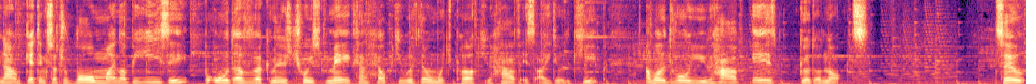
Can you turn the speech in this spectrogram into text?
Now, getting such a roll might not be easy, but all the other recommended choice made can help you with knowing which perk you have is ideal to keep, and whether the roll you have is good or not. So,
